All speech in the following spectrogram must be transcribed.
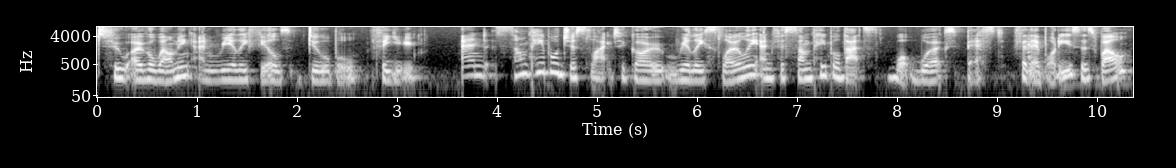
too overwhelming and really feels doable for you. And some people just like to go really slowly, and for some people, that's what works best for their bodies as well.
